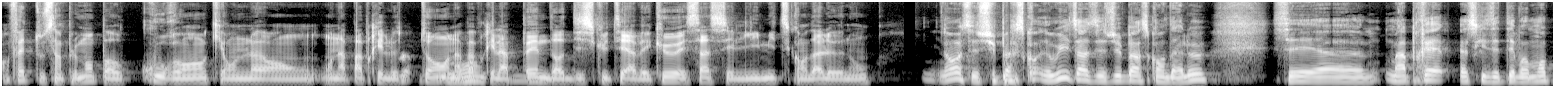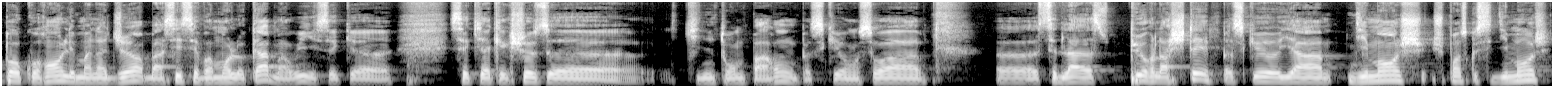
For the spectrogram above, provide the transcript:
en fait tout simplement pas au courant, qu'on n'a on, pas pris le temps, on n'a pas pris la peine d'en discuter avec eux, et ça c'est limite scandaleux, non? Non, c'est super Oui, ça c'est super scandaleux. C'est euh, après, est-ce qu'ils étaient vraiment pas au courant les managers? Bah si c'est vraiment le cas, bah oui, c'est que c'est qu'il y a quelque chose euh, qui ne tourne pas rond parce qu'en soit euh, c'est de la pure lâcheté parce que il y a dimanche, je pense que c'est dimanche.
